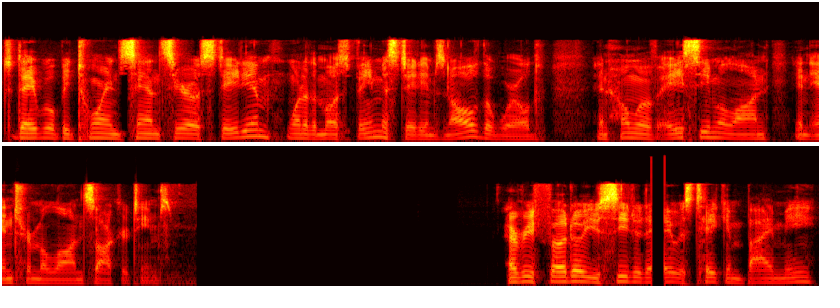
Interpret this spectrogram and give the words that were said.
Today we'll be touring San Siro Stadium, one of the most famous stadiums in all of the world, and home of AC Milan and Inter Milan soccer teams. Every photo you see today was taken by me.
